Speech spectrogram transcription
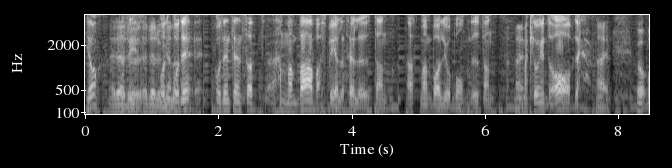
Ja, Är det precis. du- är det och, och, det, och det är inte ens att man varvar spelet heller, utan att man bara loopar om det. Utan Nej. man klarar ju inte av det. Nej. Och,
